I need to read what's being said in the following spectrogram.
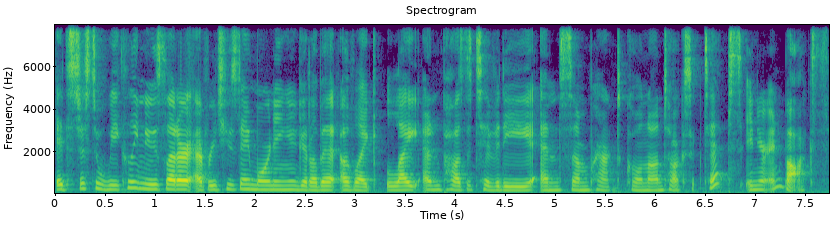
it's just a weekly newsletter. Every Tuesday morning, you get a bit of like light and positivity and some practical non toxic tips in your inbox.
